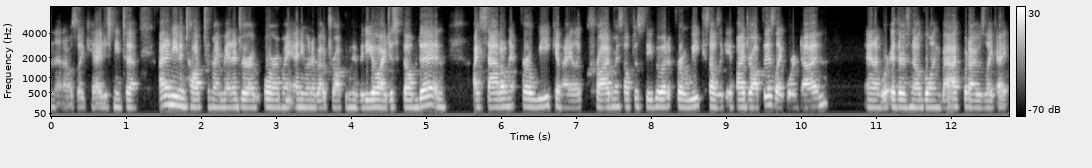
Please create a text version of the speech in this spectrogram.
and then I was like, hey, I just need to, I didn't even talk to my manager or my anyone about dropping the video. I just filmed it and I sat on it for a week and I like cried myself to sleep about it for a week. Cause I was like, if I drop this, like we're done and we're, there's no going back. But I was like, I,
